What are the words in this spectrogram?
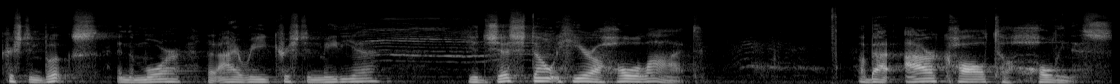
Christian books, and the more that I read Christian media, you just don't hear a whole lot about our call to holiness.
